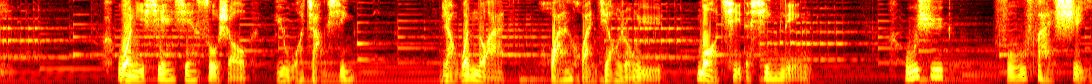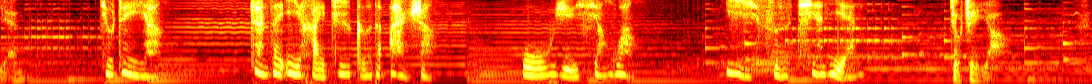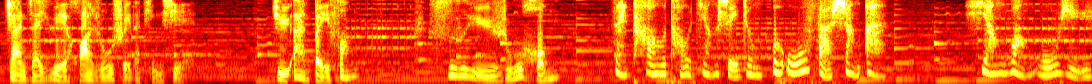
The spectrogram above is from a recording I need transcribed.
握你纤纤素手于我掌心，让温暖缓缓交融于默契的心灵，无需浮泛誓言。就这样。站在一海之隔的岸上，无语相望，一思千年。就这样，站在月华如水的亭榭，举案北方，思雨如虹。在滔滔江水中，我无法上岸，相望无语。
